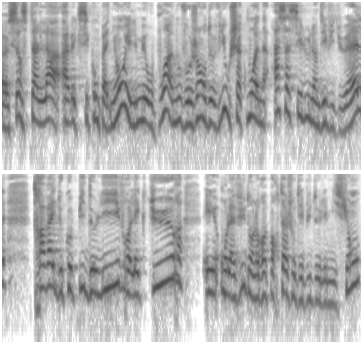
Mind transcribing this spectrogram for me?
euh, s'installe là avec ses compagnons et il met au point un nouveau genre de vie où chaque moine a sa cellule individuelle, travail de copie de livres, lecture, et on l'a vu dans le reportage au début de l'émission,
